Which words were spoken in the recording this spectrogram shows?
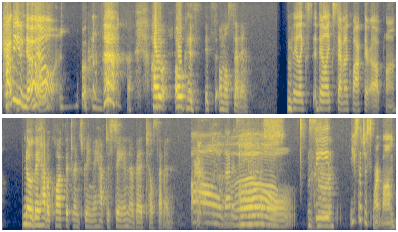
how do you know? No. How do? Oh, because it's almost seven. They like they're like seven o'clock. They're up, huh? No, they have a clock that turns green. They have to stay in their bed till seven. Oh, that is. Oh, see, mm-hmm. you're such a smart mom.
